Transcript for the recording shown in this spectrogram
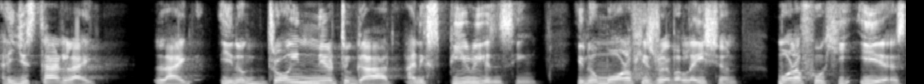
and you start like, like, you know, drawing near to God and experiencing, you know, more of His revelation, more of who He is.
